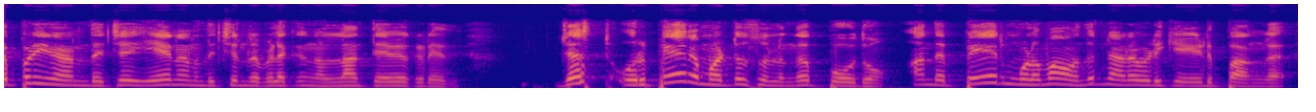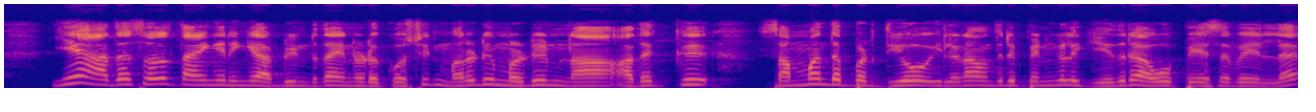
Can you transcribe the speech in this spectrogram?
எப்படி நடந்துச்சு ஏன் நடந்துச்சுன்ற விளக்கங்கள்லாம் தேவை கிடையாது. ஜஸ்ட் ஒரு பேரை மட்டும் சொல்லுங்கள் போதும். அந்த பேர் மூலமாக வந்து நடவடிக்கை எடுப்பாங்க. ஏன் அதை சொல்ல தயங்குறீங்க அப்படின்றது தான் என்னோட கொஸ்டின் மறுபடியும் மறுபடியும் நான் அதுக்கு சம்மந்தப்படுத்தியோ இல்லைனா வந்துட்டு பெண்களுக்கு எதிராகவோ பேசவே இல்லை.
